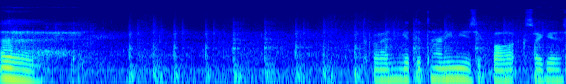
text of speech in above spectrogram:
uh, go ahead and get the tiny music box, I guess.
